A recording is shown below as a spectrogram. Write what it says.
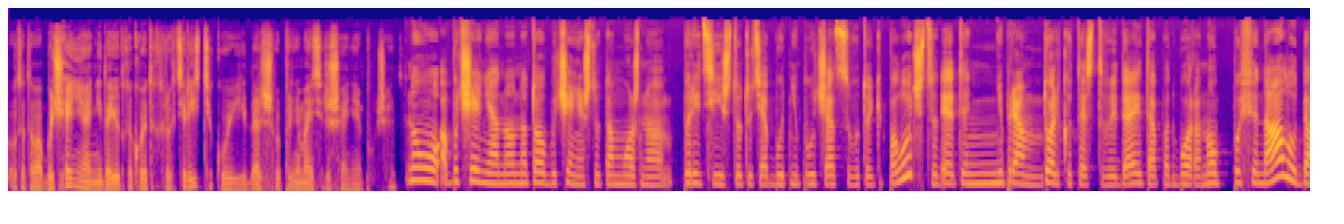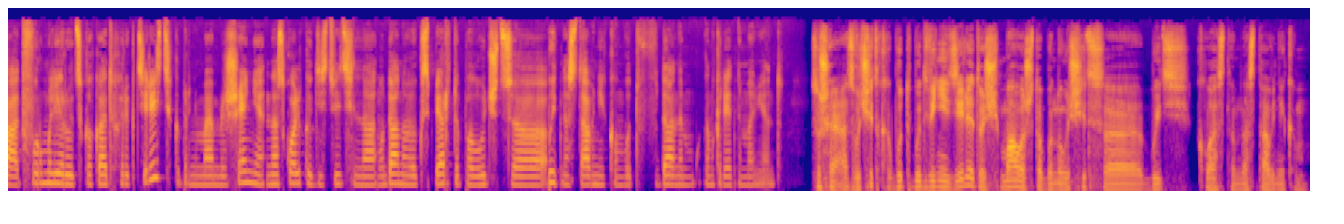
вот этого обучения, они дают какую-то характеристику, и дальше вы принимаете решение, получается? Ну, обучение, оно на то обучение, что там можно прийти, что-то у тебя будет не получаться, в итоге получится. Это не прям только тестовый да, этап отбора, но по финалу, да, формулируется какая-то характеристика, принимаем решение, насколько действительно у данного эксперта получится быть наставником вот в данный конкретный момент. Слушай, а звучит как будто бы две недели это очень мало, чтобы научиться быть классным наставником.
